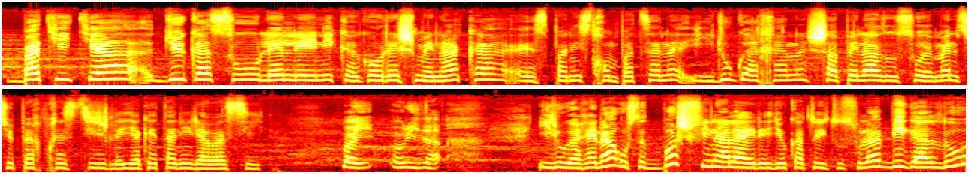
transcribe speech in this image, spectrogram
Batitia, dukazu lehen lehenik goresmenak, espaniz trompatzen, irugarren xapela duzu hemen superprestiz lehiaketan irabazi. Bai, hori da. Irugarrena, uste bost finala ere jokatu dituzula, bi galdu,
